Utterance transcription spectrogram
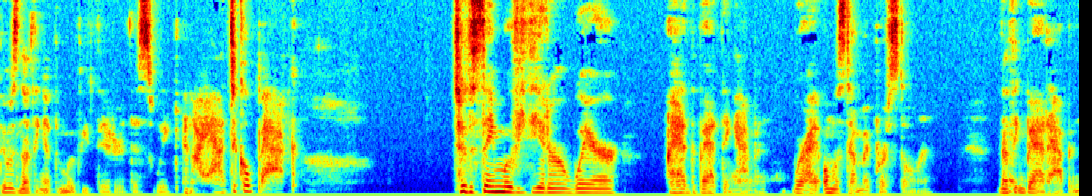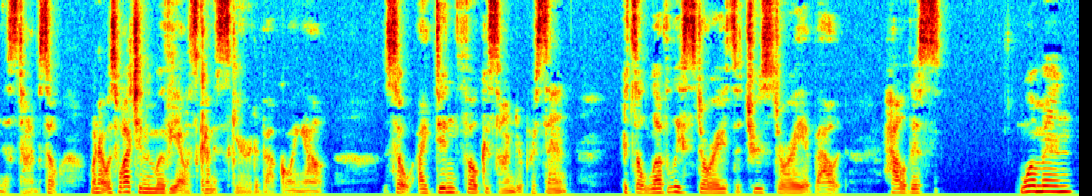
There was nothing at the movie theater this week, and I had to go back to the same movie theater where I had the bad thing happen, where I almost had my purse stolen. Nothing bad happened this time. So when I was watching the movie, I was kind of scared about going out. So I didn't focus 100%. It's a lovely story. It's a true story about how this woman,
